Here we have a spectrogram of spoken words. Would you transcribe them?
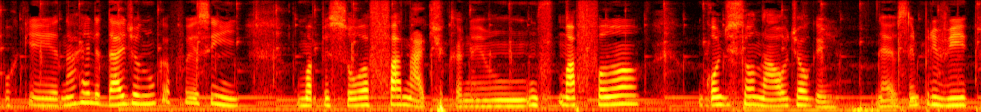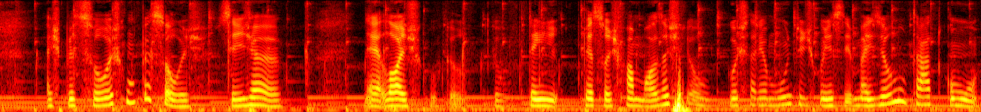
Porque na realidade eu nunca fui assim uma pessoa fanática, né? Um, um, uma fã incondicional de alguém, né? Eu sempre vi as pessoas como pessoas, seja, é lógico que eu, que eu tenho pessoas famosas que eu gostaria muito de conhecer, mas eu não trato como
